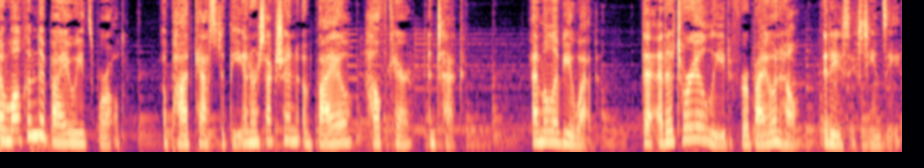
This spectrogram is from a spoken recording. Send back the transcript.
And welcome to BioEats World, a podcast at the intersection of bio, healthcare, and tech. I'm Olivia Webb, the editorial lead for Bio and Health at A16Z.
